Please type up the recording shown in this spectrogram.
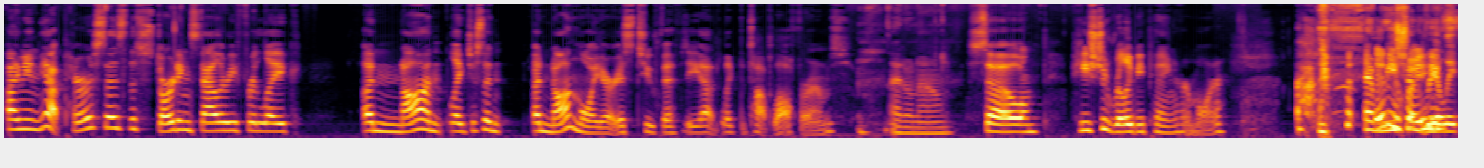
I mean, yeah, Paris says the starting salary for like a non, like just a a non lawyer is two fifty at like the top law firms. I don't know. So he should really be paying her more. And we should really,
